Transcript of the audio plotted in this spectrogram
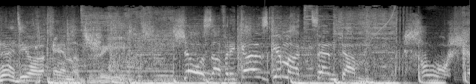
Радио Energy. Шоу с африканским акцентом. Слушай,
